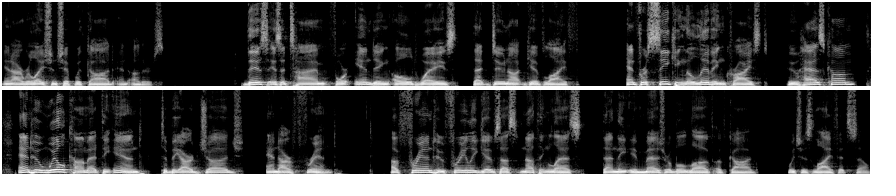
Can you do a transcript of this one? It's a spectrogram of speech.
in our relationship with God and others. This is a time for ending old ways that do not give life and for seeking the living Christ who has come and who will come at the end to be our judge and our friend. A friend who freely gives us nothing less than the immeasurable love of God, which is life itself.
